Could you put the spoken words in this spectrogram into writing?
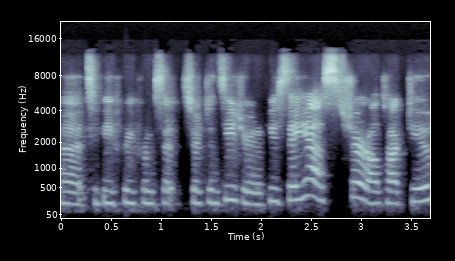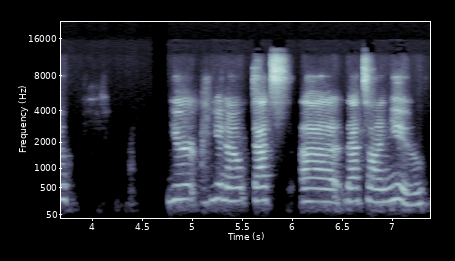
uh, to be free from search and seizure. And if you say yes, sure, I'll talk to you. You're, you know, that's uh, that's on you,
